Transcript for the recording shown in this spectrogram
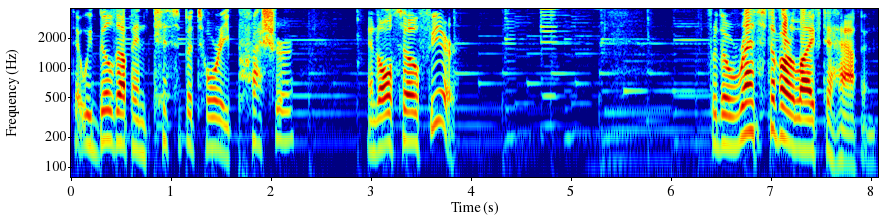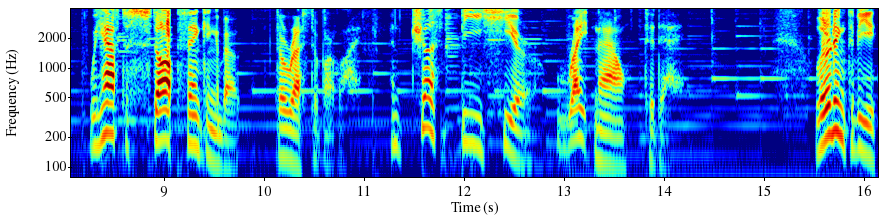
that we build up anticipatory pressure and also fear? For the rest of our life to happen, we have to stop thinking about the rest of our life and just be here right now today. Learning to be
